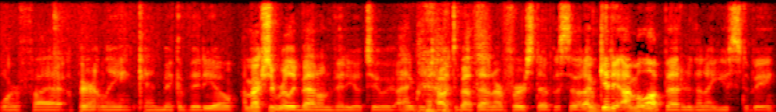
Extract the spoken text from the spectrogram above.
or if I apparently can make a video. I'm actually really bad on video too. I think we talked about that in our first episode. I'm getting I'm a lot better than I used to be.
